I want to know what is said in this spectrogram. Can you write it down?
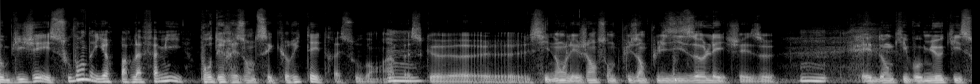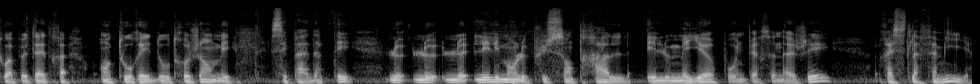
obligés, et souvent d'ailleurs par la famille, pour des raisons de sécurité très souvent, hein, Mm. parce que euh, sinon les gens sont de plus en plus isolés chez eux. Mm. Et donc, il vaut mieux qu'il soit peut-être entouré d'autres gens, mais c'est pas adapté. Le- le- L'élément le, plus central et le meilleur pour une personne âgée reste la famille.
